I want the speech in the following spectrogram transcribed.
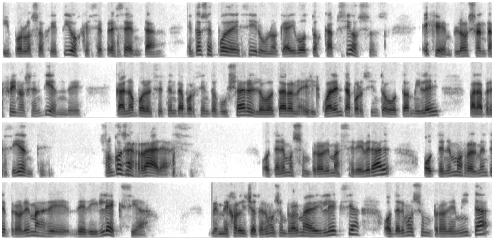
y por los objetivos que se presentan, entonces puede decir uno que hay votos capciosos. Ejemplo, Santa Fe no se entiende. Ganó por el 70% Puyaro y lo votaron, el 40% votó a ley para presidente. Son cosas raras. O tenemos un problema cerebral o tenemos realmente problemas de, de dislexia. Mejor dicho, tenemos un problema de dislexia o tenemos un problemita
